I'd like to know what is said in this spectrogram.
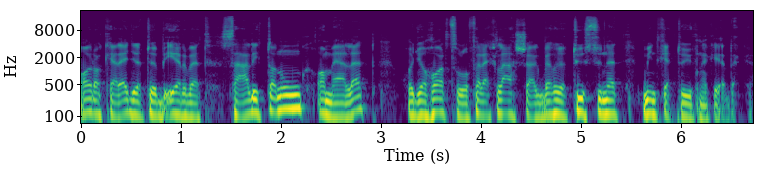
arra kell egyre több érvet szállítanunk, amellett, hogy a harcoló felek lássák be, hogy a tűzszünet mindkettőjüknek érdeke.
